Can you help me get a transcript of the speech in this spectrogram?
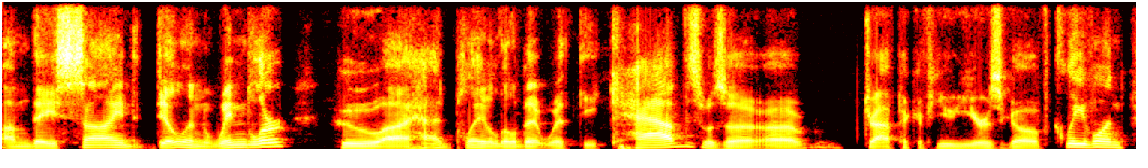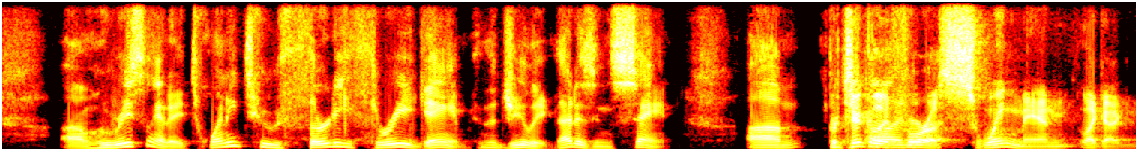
Um, they signed Dylan Windler, who uh, had played a little bit with the Cavs, was a, a draft pick a few years ago of Cleveland, um, who recently had a 22-33 game in the G League. That is insane. Um, Particularly for a swing man, like a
